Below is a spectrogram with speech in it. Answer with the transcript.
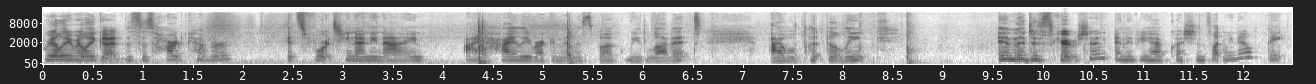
really, really good. This is hardcover. It's $14.99. I highly recommend this book. We love it. I will put the link in the description, and if you have questions, let me know. Thanks.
